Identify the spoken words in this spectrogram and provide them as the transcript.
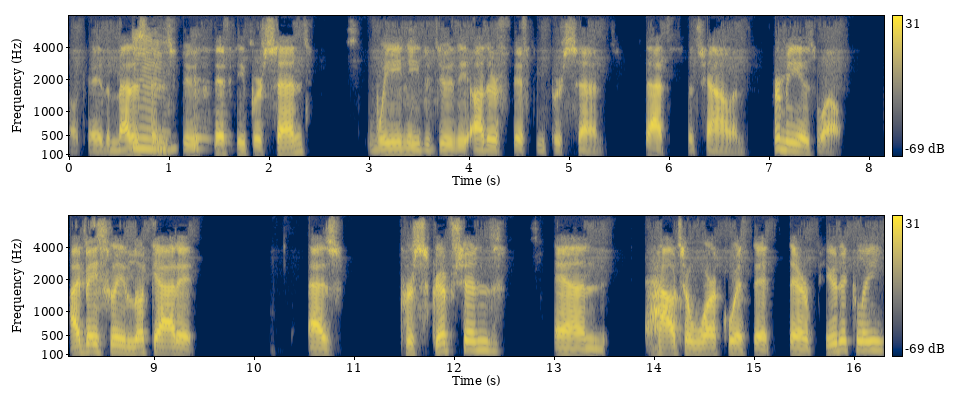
Okay, the medicines mm. do fifty percent. We need to do the other fifty percent. That's the challenge for me as well. I basically look at it as prescriptions and how to work with it therapeutically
